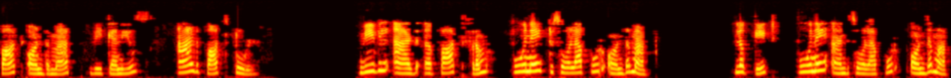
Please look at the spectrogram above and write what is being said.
path on the map, we can use Add Path tool. We will add a path from Pune to Solapur on the map. Locate Pune and Solapur on the map.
